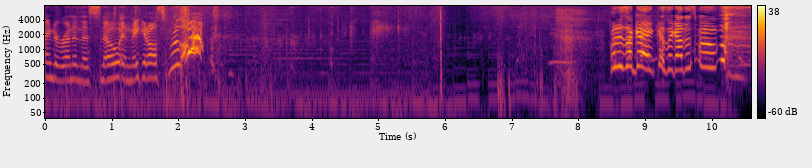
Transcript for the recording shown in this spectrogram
Trying to run in the snow and make it all smooth. Ah! but it's okay because I got this Smove.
